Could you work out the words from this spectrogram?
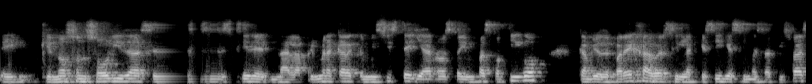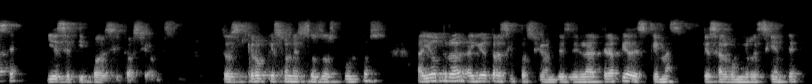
eh, que no son sólidas, es decir, a la primera cara que me hiciste ya no estoy en paz contigo, cambio de pareja, a ver si la que sigue sí me satisface y ese tipo de situaciones. Entonces, creo que son estos dos puntos. Hay otra, hay otra situación, desde la terapia de esquemas, que es algo muy reciente,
